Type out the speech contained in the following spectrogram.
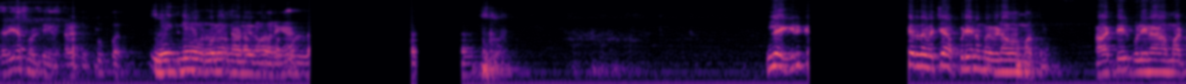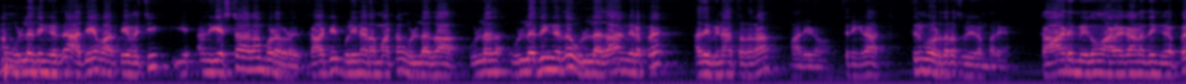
சரியா சொல்லிட்டீங்க கரெக்ட் சூப்பர் எங்கே பாருங்க. இல்ல இருக்கிறத வச்சு அப்படியே நம்ம வினாவா மாத்தணும். காட்டில் புலி நடமாட்டம் உள்ளதுங்கிறத அதே வார்த்தையை வச்சு அந்த எக்ஸ்ட்ரா எல்லாம் போடக்கூடாது. காட்டில் புலி நடமாட்டம் உள்ளதா? உள்ளதா உள்ளதுங்கிறத உள்ளதாங்கிறப்ப அது வினா தொடரா மாறிடும். சரிங்களா? திரும்ப ஒரு தடவை சொல்லிடுறேன் பாருங்க. காடு மிகவும் அழகானதுங்கிறப்ப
